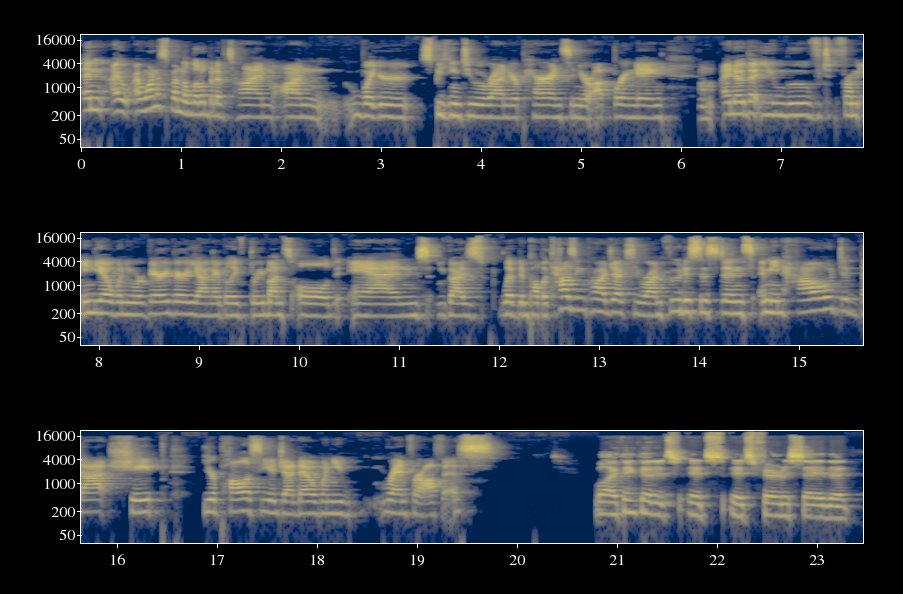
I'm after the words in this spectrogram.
And I, I want to spend a little bit of time on what you're speaking to around your parents and your upbringing. I know that you moved from India when you were very, very young, I believe three months old, and you guys lived in public housing projects, you were on food assistance. I mean, how did that shape your policy agenda when you ran for office? Well, I think that it's it's it's fair to say that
